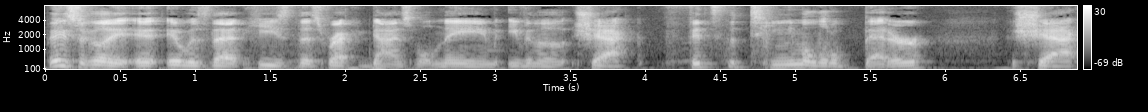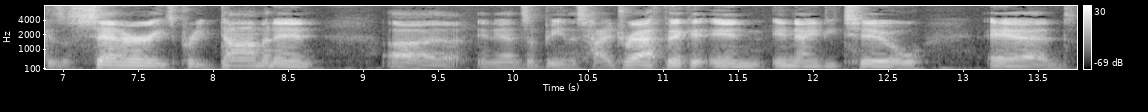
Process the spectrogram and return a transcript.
Basically, it, it was that he's this recognizable name, even though Shaq fits the team a little better. Shaq is a center; he's pretty dominant, uh, and ends up being this high draft pick in in '92. And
